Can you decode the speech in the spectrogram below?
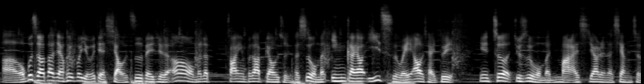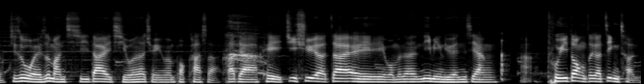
啊，我不知道大家会不会有一点小自卑，觉得哦我们的发音不大标准。可是我们应该要以此为傲才对，因为这就是我们马来西亚人的象征。其实我也是蛮期待奇文的全英文 podcast 啊，大家可以继续啊在我们的匿名留言箱。啊，推动这个进程，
